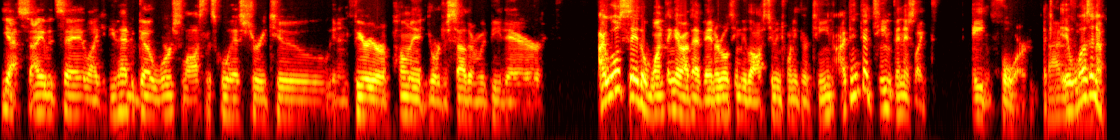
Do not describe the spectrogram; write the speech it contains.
yes, I would say like if you had to go worst loss in school history to an inferior opponent, Georgia Southern would be there. I will say the one thing about that Vanderbilt team we lost to in 2013, I think that team finished like eight and four. Like, it was wasn't a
